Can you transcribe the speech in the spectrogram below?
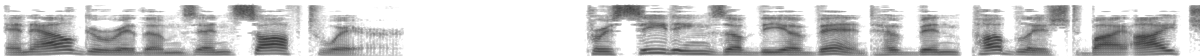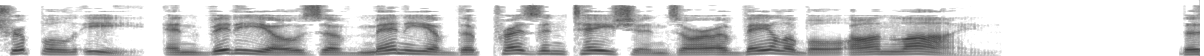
and algorithms and software. Proceedings of the event have been published by IEEE, and videos of many of the presentations are available online. The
